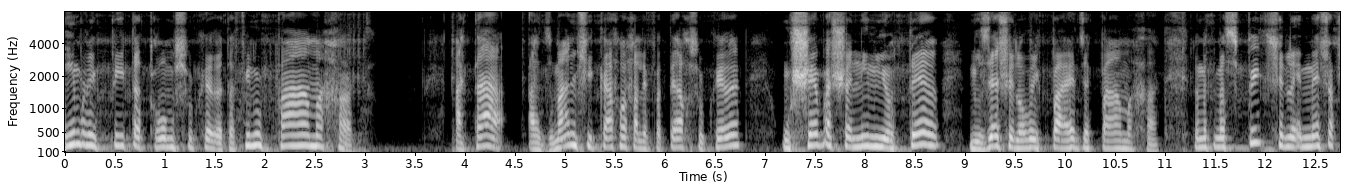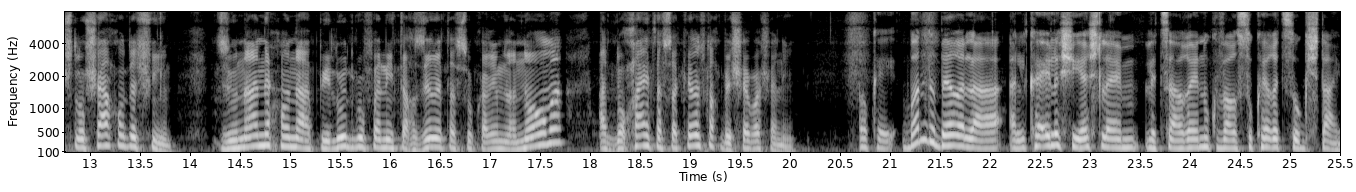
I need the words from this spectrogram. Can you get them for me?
אם ריפית טרום סוכרת אפילו פעם אחת, אתה, הזמן שייקח לך לפתח סוכרת הוא שבע שנים יותר מזה שלא ריפא את זה פעם אחת. זאת אומרת, מספיק שלמשך שלושה חודשים תזונה נכונה, פעילות גופנית, תחזיר את הסוכרים לנורמה, את דוחה את הסכרת שלך בשבע שנים. אוקיי, בוא נדבר על, ה, על כאלה שיש להם, לצערנו, כבר סוכרת סוג 2.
